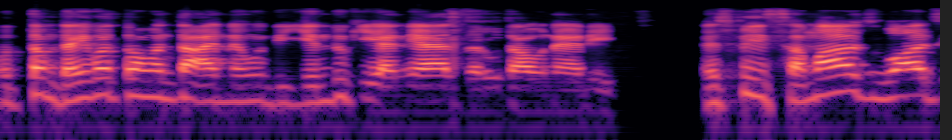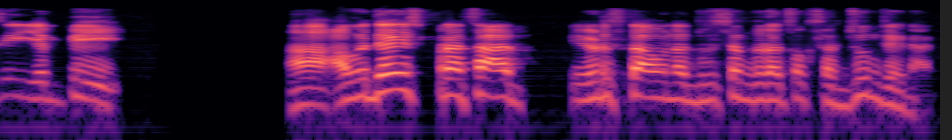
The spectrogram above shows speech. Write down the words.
మొత్తం దైవత్వం అంతా ఆన్నే ఉంది ఎందుకు ఈ అన్యాయాలు జరుగుతా ఉన్నాయని. ఎస్పి సమాజ్ వాజీ ఎంపీ ఆ, అవధేష్ ప్రసాద్ ఏడుస్తా ఉన్న దృశ్యం చూడొచ్చు ఒకసారి జూమ్ చేయాలి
